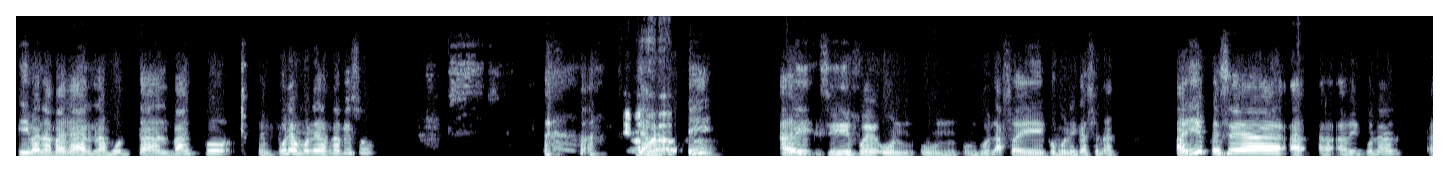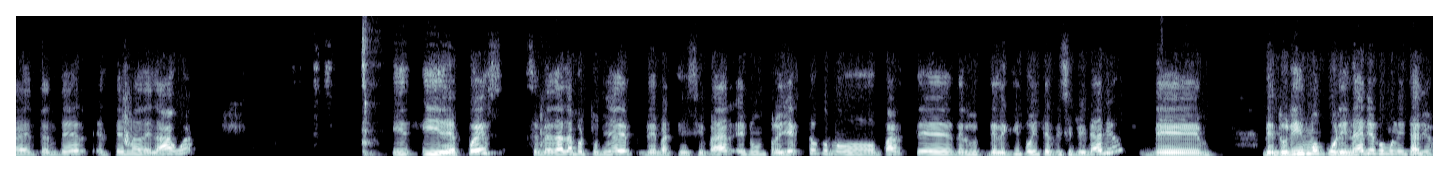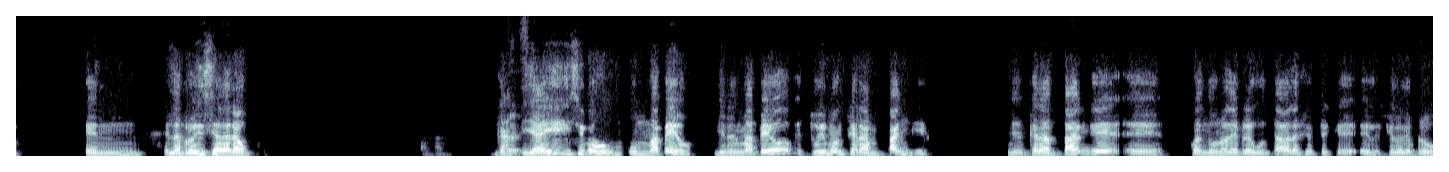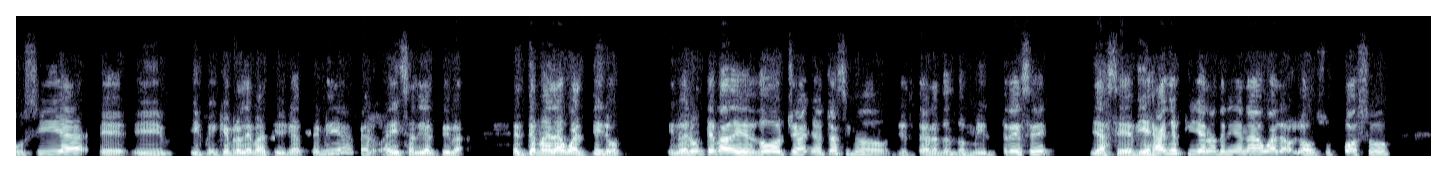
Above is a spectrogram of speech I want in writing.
y van a pagar la multa al banco en puras monedas de peso? Sí, ahí sí fue un, un, golazo ahí comunicacional. Ahí empecé a, a, vincular, a entender el tema del agua y, y después se me da la oportunidad de, participar en un proyecto como parte del, del equipo interdisciplinario de, de, turismo culinario comunitario en, en, la provincia de Arauco. Claro, y ahí hicimos un, un mapeo. Y en el mapeo estuvimos en Carampangue, en el Carapangue, eh, cuando uno le preguntaba a la gente qué, qué es lo que producía eh, y, qué problemas tenía, claro, ahí salía el tema, el tema del agua al tiro, y no era un tema de dos o tres años atrás, sino, yo estoy hablando del 2013, y hace 10 años que ya no tenían agua los, sus pozos,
